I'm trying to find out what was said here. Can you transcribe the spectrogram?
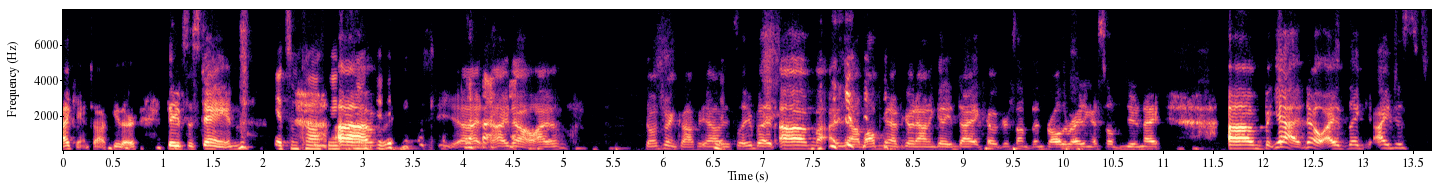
I can't talk either. They've sustained. Get some coffee. Um, yeah, I, I know. I don't drink coffee, obviously, but um, yeah, I'm gonna have to go down and get a diet coke or something for all the writing I still have to do tonight. Um, but yeah, no, I like. I just,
